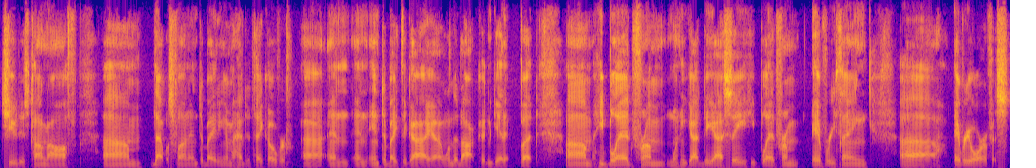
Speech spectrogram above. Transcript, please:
chewed his tongue off. Um, that was fun intubating him. I had to take over uh, and and intubate the guy uh, when the doc couldn't get it. But um, he bled from when he got DIC. He bled from everything, uh, every orifice.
